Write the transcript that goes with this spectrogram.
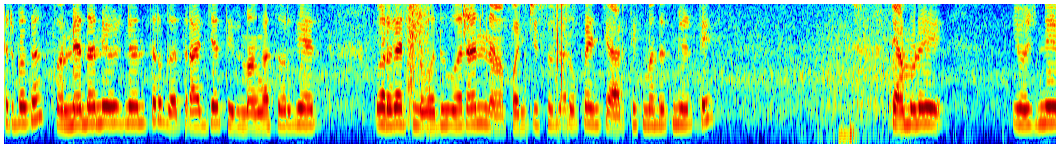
तर बघा कन्यादान योजनेअंतर्गत राज्यातील मागासवर्गीय वर्गातील वधूवरांना पंचवीस हजार रुपयांची आर्थिक मदत मिळते. त्यामुळे योजने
